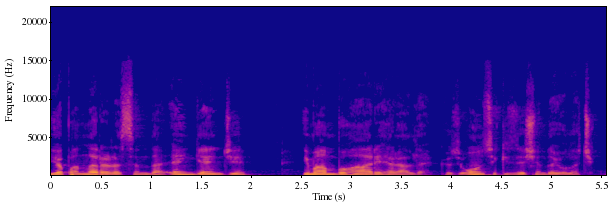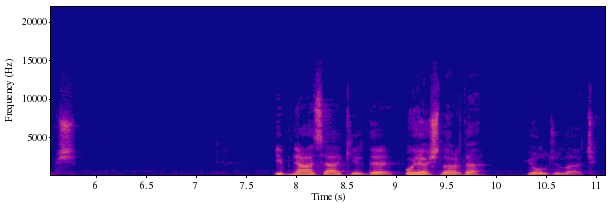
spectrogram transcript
yapanlar arasında en genci İmam Buhari herhalde gözü 18 yaşında yola çıkmış. İbn Asakir de o yaşlarda yolculuğa çıkmış.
